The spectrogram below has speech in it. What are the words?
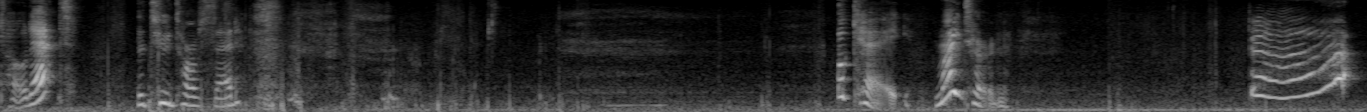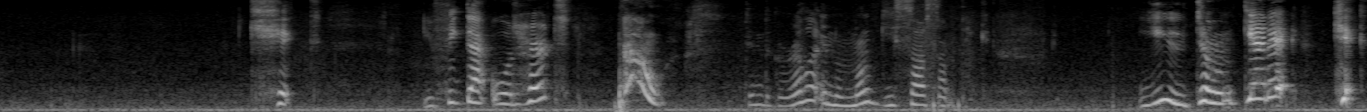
Toadette, the two Toms said. Okay, my turn. Kick. You think that would hurt? No! Then the gorilla and the monkey saw something. You don't get it? Kick.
